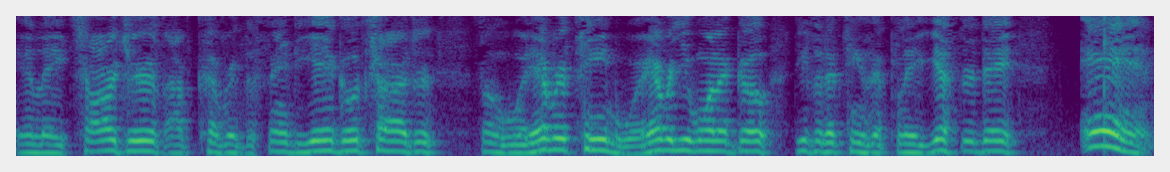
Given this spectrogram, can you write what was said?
LA Chargers. I've covered the San Diego Chargers. So whatever team, wherever you want to go, these are the teams that played yesterday. And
